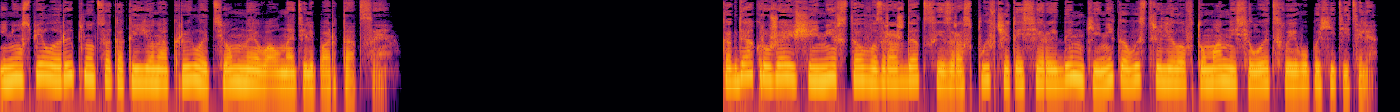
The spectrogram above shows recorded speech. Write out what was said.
И не успела рыпнуться, как ее накрыла темная волна телепортации. Когда окружающий мир стал возрождаться из расплывчатой серой дымки, Ника выстрелила в туманный силуэт своего похитителя.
